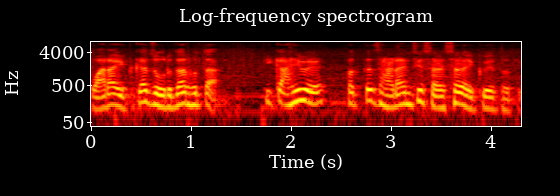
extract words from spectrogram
वारा इतका जोरदार होता की काही वेळ फक्त झाडांची सळसळ ऐकू येत होती.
